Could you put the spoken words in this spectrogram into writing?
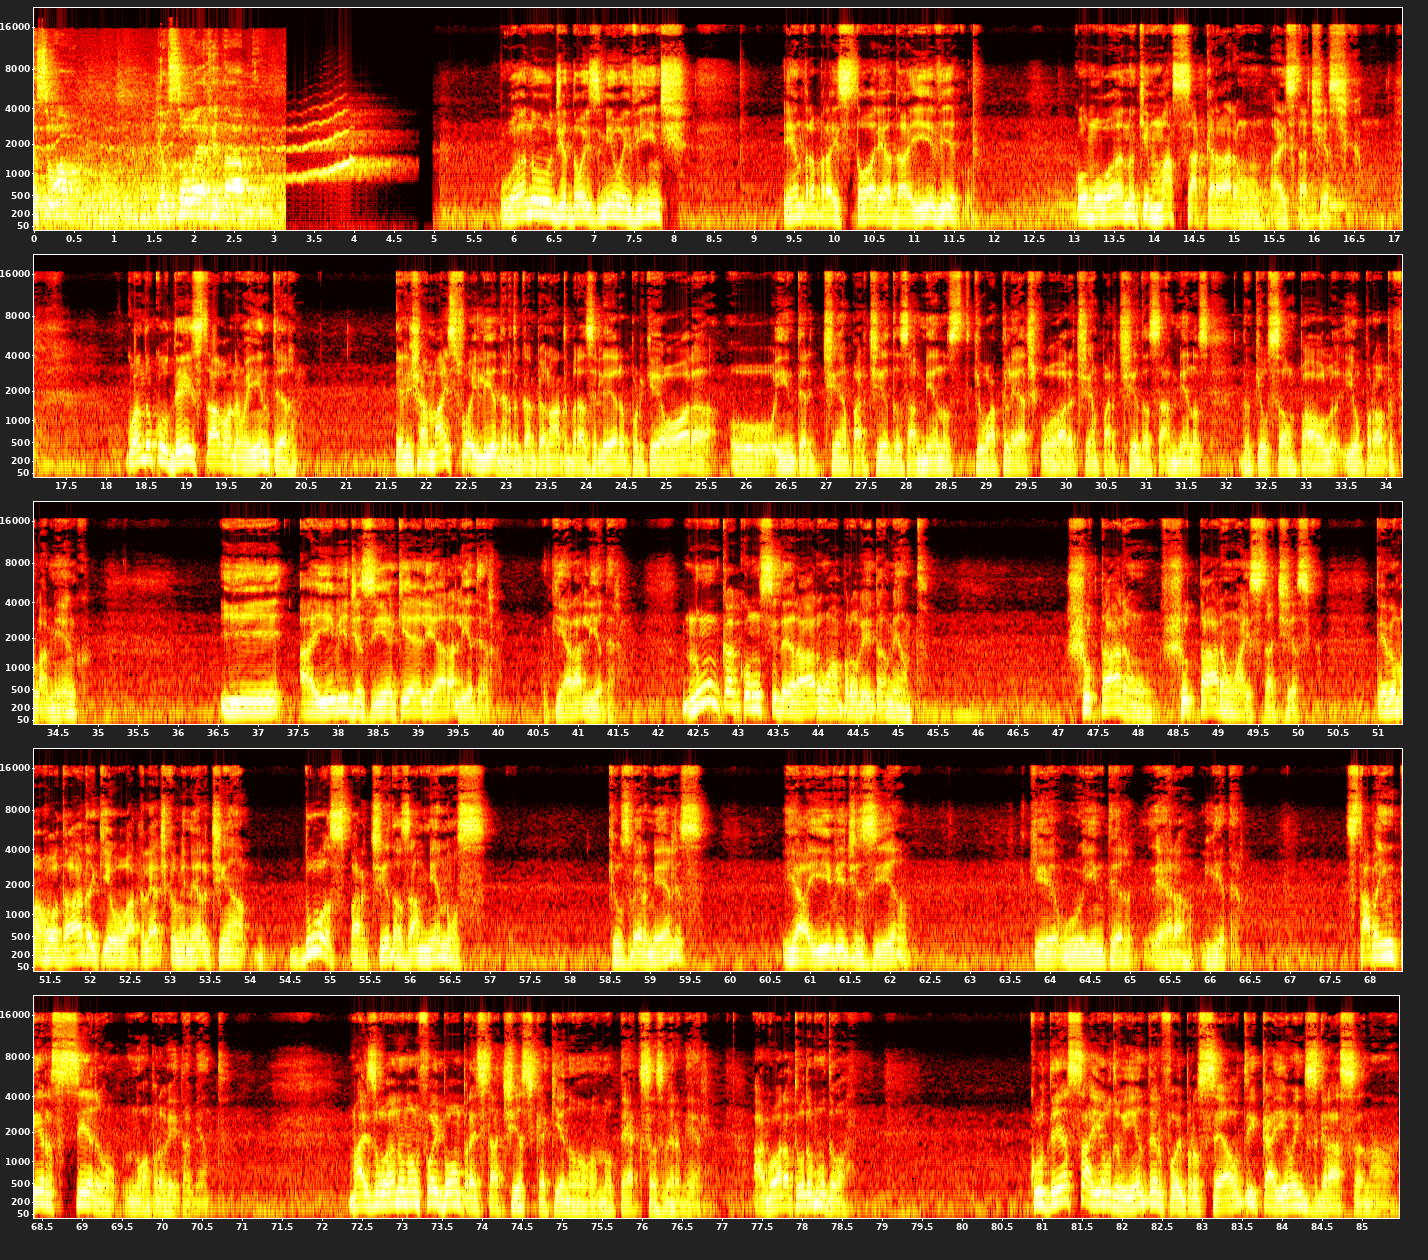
Pessoal, eu sou o RW. O ano de 2020 entra para a história da IVE como o ano que massacraram a estatística. Quando o Cudê estava no Inter, ele jamais foi líder do Campeonato Brasileiro, porque ora o Inter tinha partidas a menos que o Atlético, ora tinha partidas a menos do que o São Paulo e o próprio Flamengo. E aí me dizia que ele era líder, que era líder. Nunca consideraram aproveitamento. Chutaram, chutaram a estatística. Teve uma rodada que o Atlético Mineiro tinha duas partidas a menos que os vermelhos, e a Ive dizia que o Inter era líder. Estava em terceiro no aproveitamento. Mas o ano não foi bom para a estatística aqui no, no Texas Vermelho. Agora tudo mudou. Cudê saiu do Inter, foi para o Celta e caiu em desgraça na,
